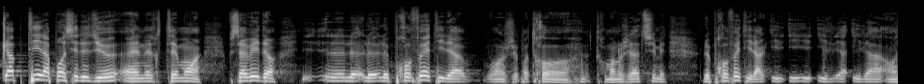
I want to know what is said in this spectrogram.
capter la pensée de Dieu et être témoin. Vous savez, le, prophète, il a, bon, je vais pas trop, trop m'allonger là-dessus, mais le prophète, il a, il, il, il a un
